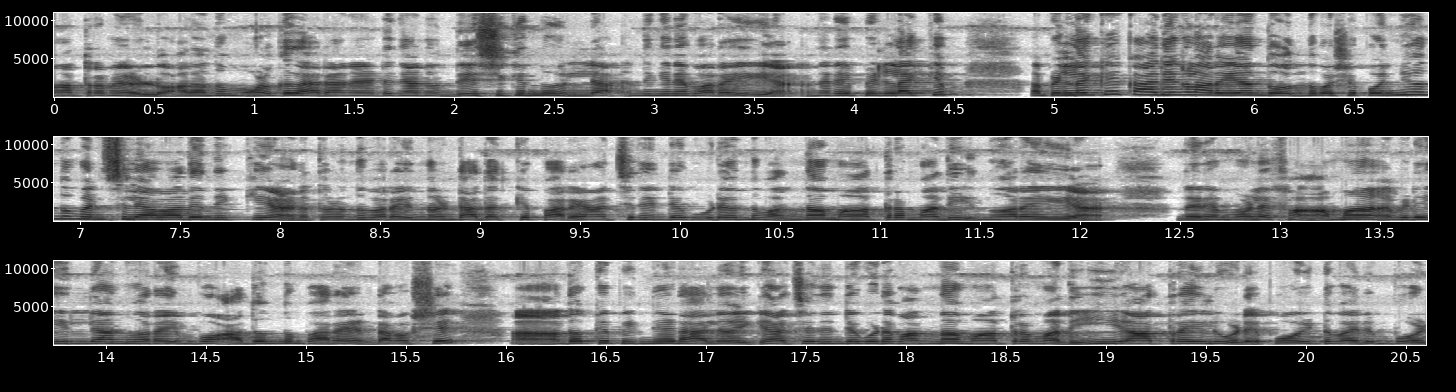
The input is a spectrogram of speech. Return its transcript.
മാത്രമേ ഉള്ളൂ. അതൊന്നും മോൾക്ക് തരാനായിട്ട് ഞാൻ ഉദ്ദേശിക്കുന്നുമില്ല എന്നിങ്ങനെ പറയുകയാണ്. അന്നേരം പിള്ളയ്ക്കും പിള്ളയ്ക്ക് കാര്യങ്ങൾ അറിയാൻ തോന്നുന്നു. പക്ഷേ പൊന്നിയൊന്നും മനസ്സിലാവാതെ നിൽക്കുകയാണ്. തുടർന്ന് പറയുന്നുണ്ട് അതൊക്കെ പറയാം. അച്ഛൻ എന്റെ കൂടെ ഒന്ന് വന്നാൽ മാത്രം മതി എന്ന് പറയുകയാണ്. അന്നേരം മോളെ ഫാമ ഇവിടെ ഇല്ല എന്ന് പറയുമ്പോൾ അതൊന്നും പറയണ്ട. പക്ഷേ അതൊക്കെ പിന്നീട് ആലോചിക്കുക അച്ഛൻ എന്റെ കൂടെ വന്നാൽ മാത്രം മതി. ഈ യാത്രയിലൂടെ പോയിട്ട് വരുമ്പോൾ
